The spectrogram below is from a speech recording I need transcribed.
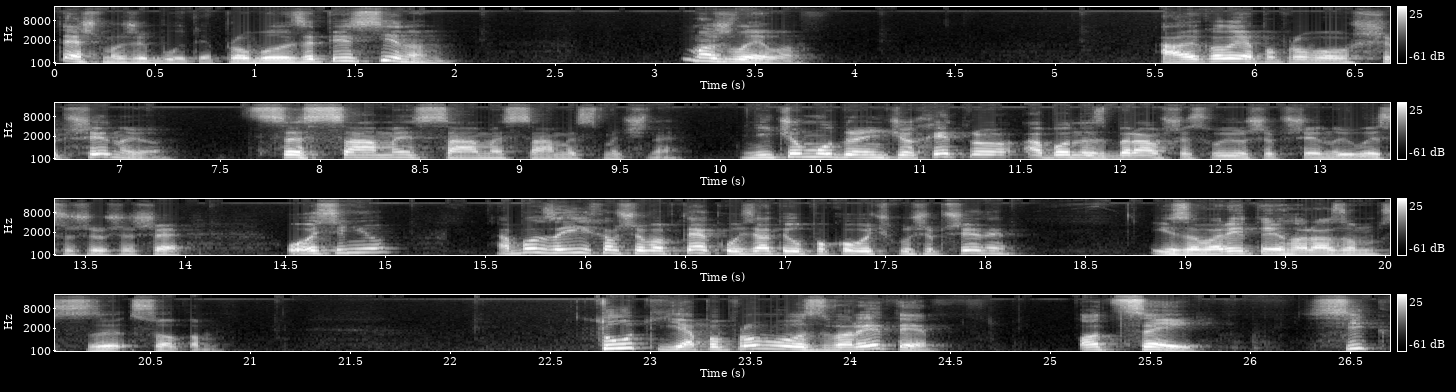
теж може бути. Пробували з апельсином. Можливо. Але коли я попробував з шипшиною, це саме-саме-саме смачне. Нічого мудрого, нічого хитрого, або не збиравши свою шипшину і висушивши ще осінню, або заїхавши в аптеку, взяти упаковочку шипшини і заварити його разом з соком. Тут я попробував зварити оцей сік.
